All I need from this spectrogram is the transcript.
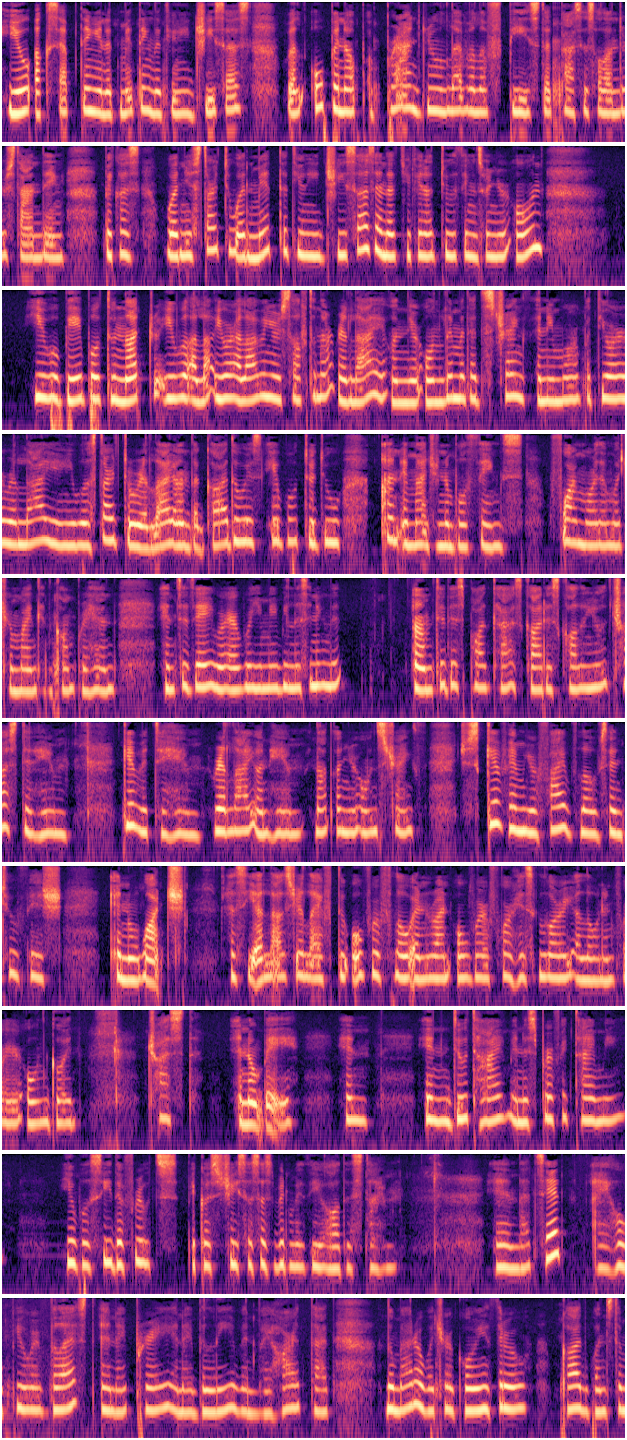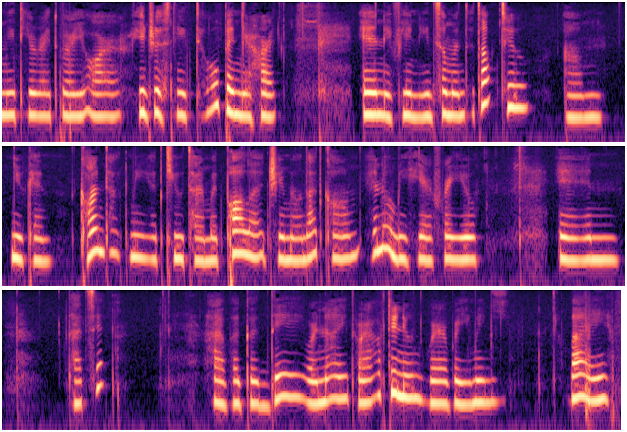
you accepting and admitting that you need Jesus will open up a brand new level of peace that passes all understanding. Because when you start to admit that you need Jesus and that you cannot do things on your own, you will be able to not you will allow you are allowing yourself to not rely on your own limited strength anymore but you are relying you will start to rely on the god who is able to do unimaginable things far more than what your mind can comprehend and today wherever you may be listening um, to this podcast, God is calling you trust in Him. Give it to Him. Rely on Him, not on your own strength. Just give Him your five loaves and two fish and watch as He allows your life to overflow and run over for His glory alone and for your own good. Trust and obey. And in due time, in His perfect timing, you will see the fruits because Jesus has been with you all this time. And that's it. I hope you were blessed, and I pray and I believe in my heart that no matter what you're going through, God wants to meet you right where you are. You just need to open your heart. And if you need someone to talk to, um, you can contact me at qtimewithpaula at gmail.com and I'll be here for you. And that's it. Have a good day or night or afternoon wherever you may be. Bye.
